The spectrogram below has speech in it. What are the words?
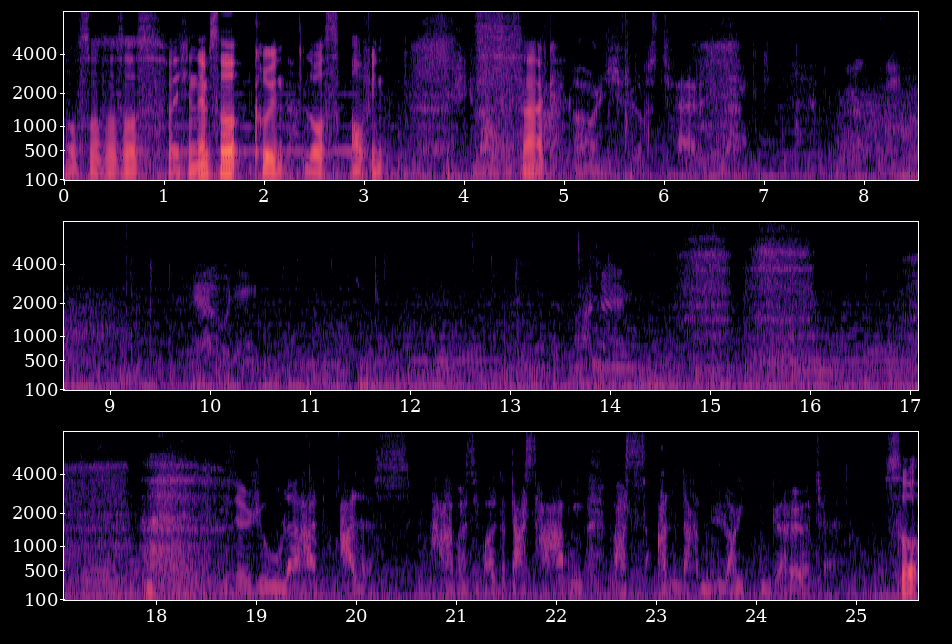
los, los, los, los. Welchen nimmst du? Grün. Los, auf ihn. Ferdinand. Diese Jule hat alles, aber sie wollte das haben, was anderen Leuten gehörte. So.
